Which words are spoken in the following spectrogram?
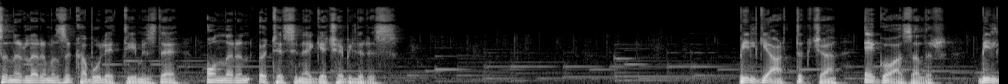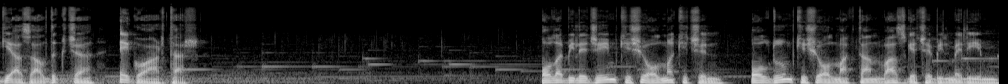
Sınırlarımızı kabul ettiğimizde onların ötesine geçebiliriz. Bilgi arttıkça ego azalır. Bilgi azaldıkça ego artar. Olabileceğim kişi olmak için olduğum kişi olmaktan vazgeçebilmeliyim.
